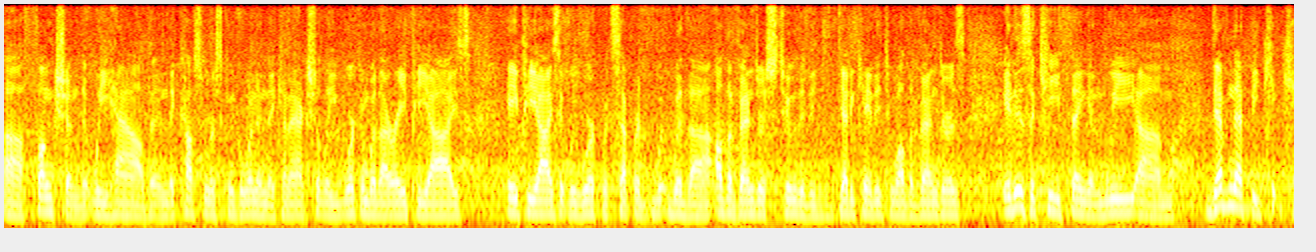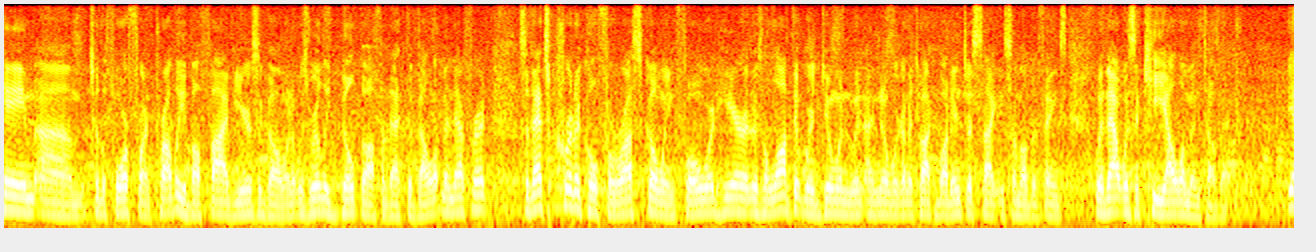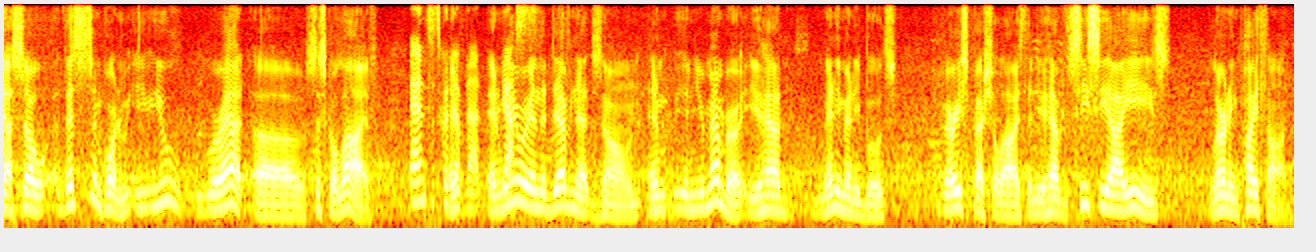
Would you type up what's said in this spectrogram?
uh, function that we have and the customers can go in and they can actually, working with our APIs, APIs that we work with separate, with uh, other vendors too, that are dedicated to other vendors. It is a key thing and we, um, DevNet came um, to the forefront probably about five years ago and it was really built off of that development effort. So that's critical for us going forward here. There's a lot that we're doing, I know we're going to talk about Intersight and some other things, where that was a key element of it. Yeah, so this is important. You were at uh, Cisco Live, and Cisco and, DevNet, And yes. we were in the DevNet zone, and, and you remember, you had many, many booths, very specialized, and you have CCIEs learning Python,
